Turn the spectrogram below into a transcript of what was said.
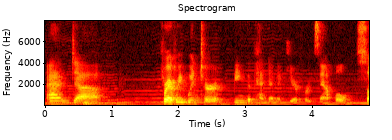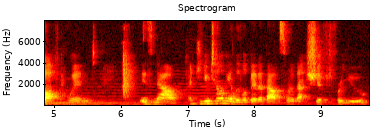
and uh, for every winter, being the pandemic year, for example, soft wind is now. And can you tell me a little bit about sort of that shift for you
